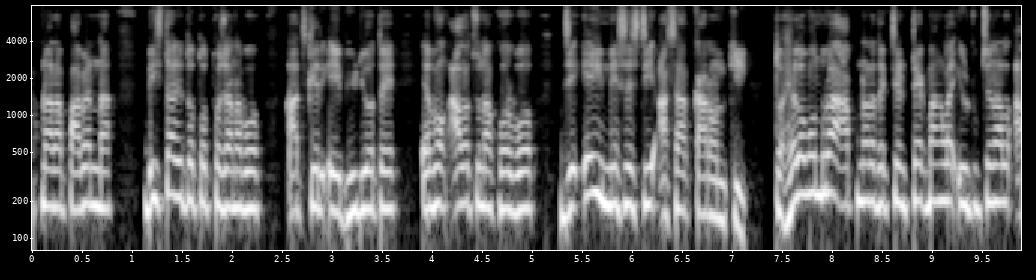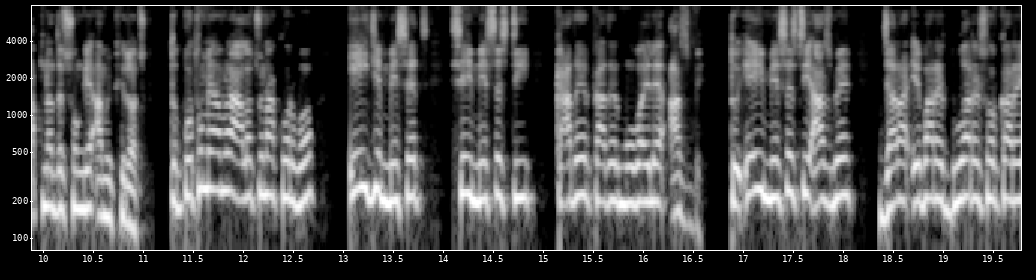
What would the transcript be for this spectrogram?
আপনারা পাবেন না বিস্তারিত তথ্য জানাব আজকের এই ভিডিওতে এবং আলোচনা করব যে এই মেসেজটি আসার কারণ কি। তো হ্যালো বন্ধুরা, আপনারা দেখছেন টেক বাংলা ইউটিউব চ্যানেল আপনাদের সঙ্গে আমি ফিরোজ। তো প্রথমে আমরা আলোচনা করব এই যে মেসেজ সেই মেসেজটি কাদের কাদের মোবাইলে আসবে। তো এই মেসেজটি আসবে যারা এবারে দুয়ারে সরকারে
